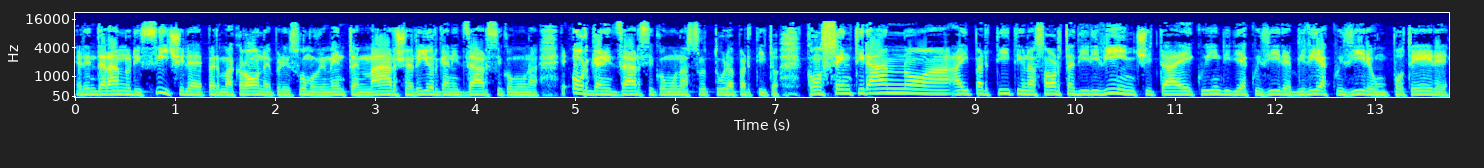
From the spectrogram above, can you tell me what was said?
renderanno difficile per Macron e per il suo movimento in marcia riorganizzarsi come una, organizzarsi come una struttura partito, consentiranno a, ai partiti una sorta di rivincita e quindi di, acquisire, di riacquisire un potere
